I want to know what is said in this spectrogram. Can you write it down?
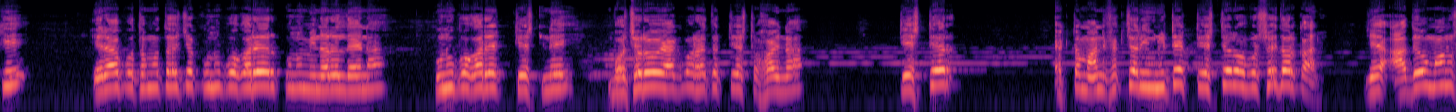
কি, এরা প্রথমত হচ্ছে কোনো প্রকারের কোনো মিনারেল দেয় না, কোনো প্রকারের টেস্ট নেই, বছরেও একবার হয়তো টেস্ট হয় না। টেস্টের একটা ম্যানুফ্যাকচার ইউনিটের টেস্টের অবশ্যই দরকার যে আদেও মানুষ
